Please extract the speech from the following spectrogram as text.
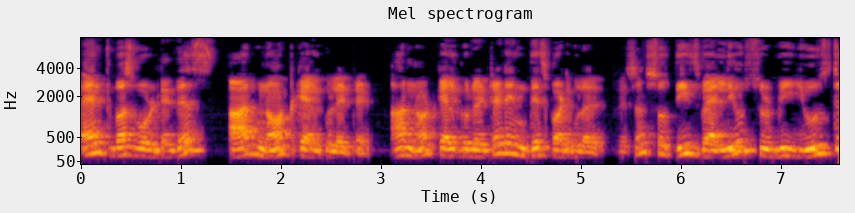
nth bus voltages are not calculated are not calculated in this particular iteration so these values should be used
